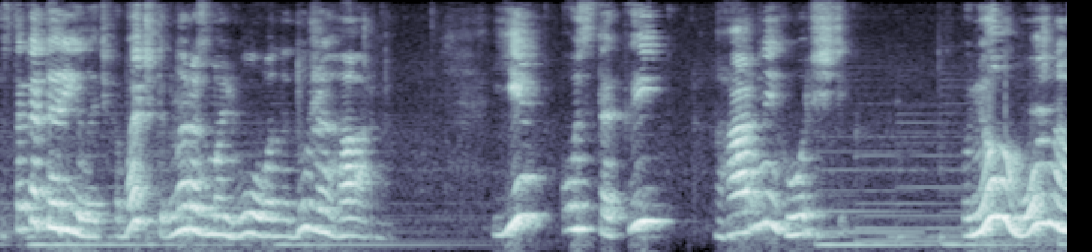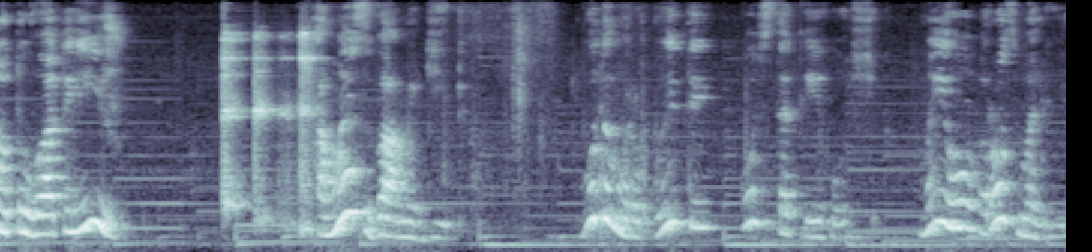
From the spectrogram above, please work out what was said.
Ось така тарілочка, бачите, вона розмальована, дуже гарна. Є ось такий гарний горщик. У нього можна готувати їжу. А ми з вами, діти, будемо робити ось такий горщик. Ми його розмалюємо.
